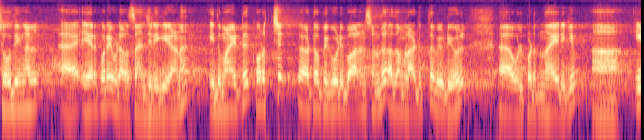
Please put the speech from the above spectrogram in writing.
ചോദ്യങ്ങൾ ഏറെക്കുറെ ഇവിടെ അവസാനിച്ചിരിക്കുകയാണ്. ഇതുമായിട്ട് കുറച്ച് ടോപ്പിക് കൂടി ബാലൻസ് ഉണ്ട്. അത് നമ്മൾ അടുത്ത വീഡിയോയിൽ ഉൾപ്പെടുത്തുന്നതായിരിക്കും. ഈ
